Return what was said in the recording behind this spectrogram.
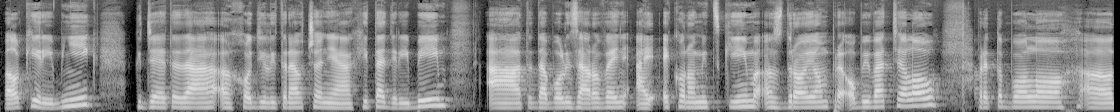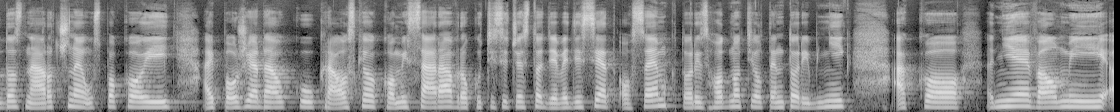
veľký rybník, kde teda chodili Trnavčania chytať ryby a teda boli zároveň aj ekonomickým zdrojom pre obyvateľov. Preto bolo e, dosť náročné uspokojiť aj požiadavku kráľovského komisára v roku 1698, ktorý zhodnotil tento rybník ako nie veľmi e,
